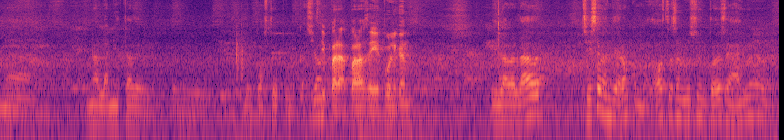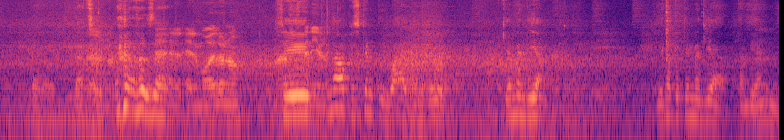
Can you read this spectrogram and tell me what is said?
una, una lanita del, del- coste de publicación. Sí, para, para seguir publicando. Y la verdad, sí se vendieron como dos, tres anuncios en todo ese año, pero that's it. o sea, el, el modelo no. no sí, no, pues es que igual, como digo, ¿quién vendía? Deja tú quién vendía. También,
